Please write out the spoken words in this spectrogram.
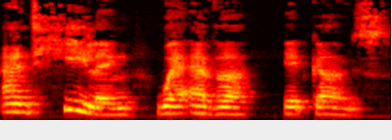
and healing wherever it goes.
